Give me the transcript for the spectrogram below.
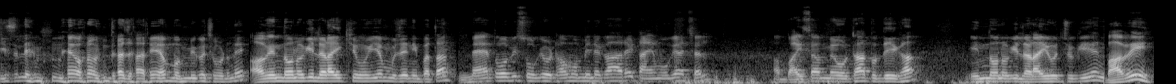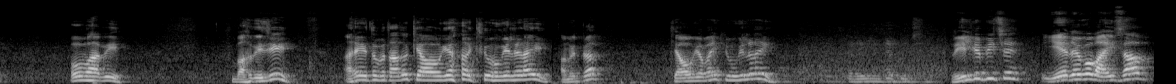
इसलिए मैं और अमित भैया जा रहे हैं मम्मी को छोड़ने। अब इन दोनों की लड़ाई क्यों हुई है, मुझे नहीं पता। मैं तो अभी सो के उठाऊं मम्मी ने कहा, अरे टाइम हो गया, चल। अब भाई साहब, मैं उठा तो देखा, इन दोनों की लड़ाई हो चुकी है। भाभी, ओ भाभी भाभी जी, अरे तो बता दो, क्या हो गया? क्यों हो गई लड़ाई? अमित भैया, क्या हो गया भाई? क्यों हो गई लड़ाई? रील के पीछे? ये देखो भाई साहब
